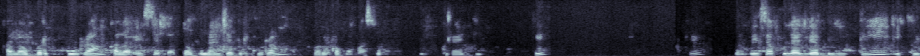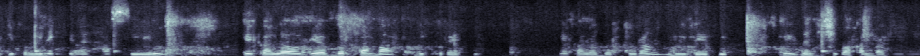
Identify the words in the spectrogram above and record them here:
kalau berkurang, kalau aset atau belanja berkurang, baru kamu masuk di kredit. Okey. Okey. Berbeza pula liability, equity pemilik dengan hasil. Okey, kalau dia bertambah di kredit. Okey, kalau berkurang di debit. Okey, nanti cikgu akan bagi ni.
